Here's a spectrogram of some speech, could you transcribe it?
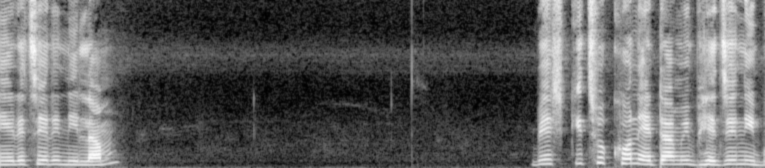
নেড়ে চেড়ে নিলাম। বেশ কিছুক্ষণ এটা আমি ভেজে নিব।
